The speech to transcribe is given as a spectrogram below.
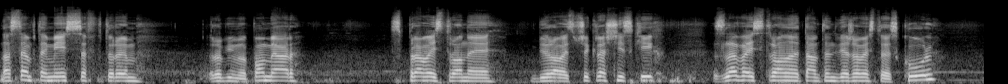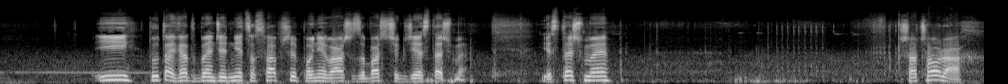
Następne miejsce, w którym robimy pomiar. Z prawej strony biurowiec przy Kraśnickich. Z lewej strony tamten wieżowiec to jest kul. I tutaj wiatr będzie nieco słabszy, ponieważ zobaczcie gdzie jesteśmy. Jesteśmy w Krzaczorach.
